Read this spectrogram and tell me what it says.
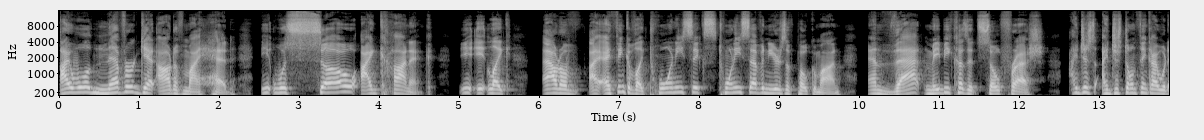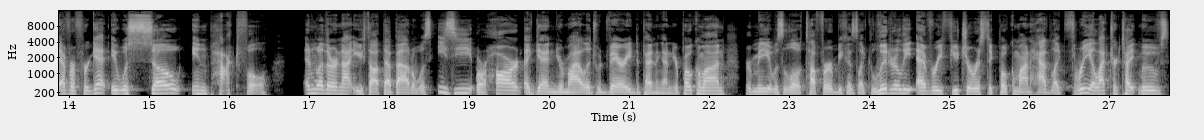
I will never get out of my head. It was so iconic. It, it like out of I, I think of like 26, 27 years of Pokemon, and that maybe because it's so fresh, I just I just don't think I would ever forget. It was so impactful. And whether or not you thought that battle was easy or hard, again, your mileage would vary depending on your Pokemon. For me, it was a little tougher because like literally every futuristic Pokemon had like three electric type moves.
